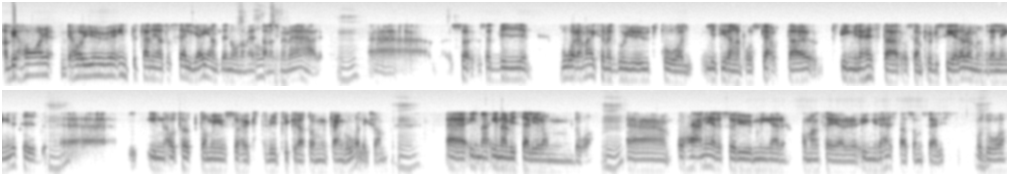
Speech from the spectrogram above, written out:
ja, vi, har, vi har ju inte planerat att sälja egentligen någon av hästarna Okej. som är med här. Mm. Eh, så, så att vi, vår verksamhet går ju ut på lite grann på att scouta yngre hästar och sen producera dem under en längre tid. Mm. Eh, in, och ta upp dem så högt vi tycker att de kan gå liksom. Mm. Eh, innan, innan vi säljer dem då. Mm. Och här nere så är det ju mer, om man säger, yngre hästar som säljs. Och då,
